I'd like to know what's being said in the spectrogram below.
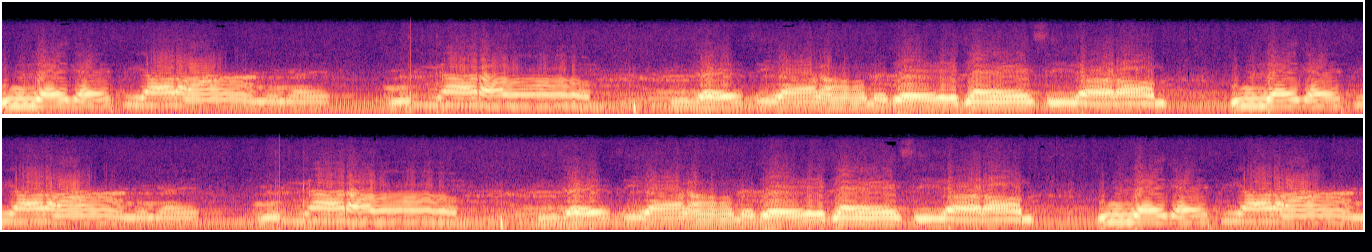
जय जय सिया राम, जय। सिया राम जय सिया राम जय जय सिया राम जय जय सिया राम जय सिया राम जय सिया राम जय जय सिया राम जय जय सिया राम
